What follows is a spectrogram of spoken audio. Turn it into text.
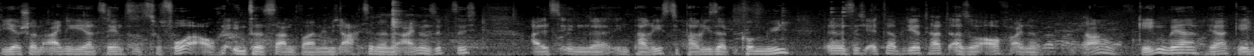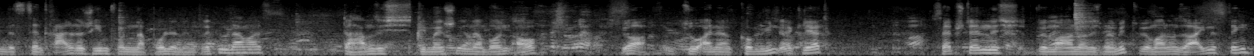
die ja schon einige Jahrzehnte zuvor auch interessant war, nämlich 1871, als in, äh, in Paris die Pariser Commune äh, sich etabliert hat, also auch eine ja, Gegenwehr ja, gegen das Zentralregime von Napoleon III. damals. Da haben sich die Menschen in Narbonne auch ja, zu einer Kommune erklärt, selbstständig. Wir machen da nicht mehr mit, wir machen unser eigenes Ding.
